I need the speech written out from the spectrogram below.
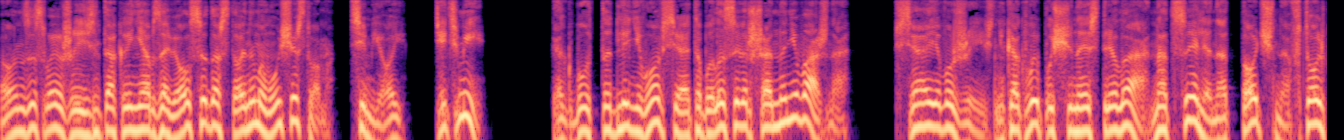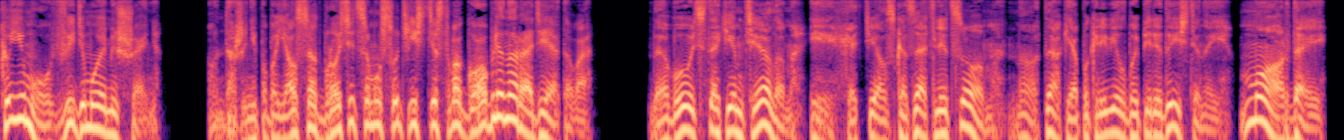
Он за свою жизнь так и не обзавелся достойным имуществом, семьей, детьми. Как будто для него все это было совершенно неважно. Вся его жизнь, как выпущенная стрела, нацелена точно в только ему видимую мишень. Он даже не побоялся отбросить саму суть естества гоблина ради этого. Да будь с таким телом, и хотел сказать лицом, но так я покривил бы перед истиной, мордой.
